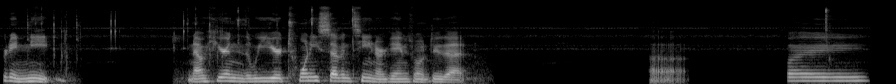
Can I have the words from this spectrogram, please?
Pretty neat. Now here in the year 2017, our games won't do that. Uh... By...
